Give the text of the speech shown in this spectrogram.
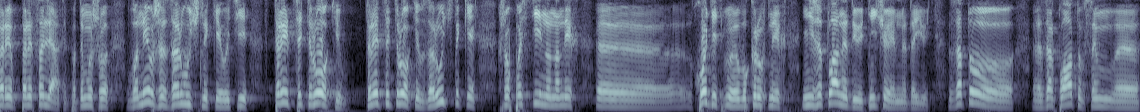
е, переселяти. Тому що вони вже заручники, оці 30 років. 30 років заручники, що постійно на них е, ходять вокруг них, ні житла не дають, нічого їм не дають. Зато е, зарплату всім е,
